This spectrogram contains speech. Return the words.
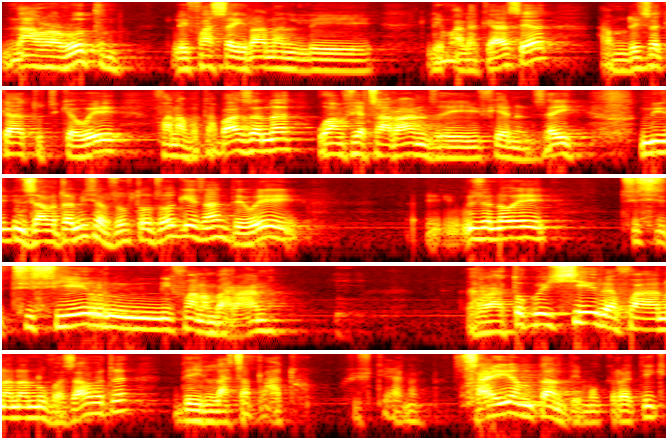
Nararaotina ilay fahasahiranany ilay Malagasy amin'ny resaka atodika hoe fanambatabazana ho amin'ny fihatsarany izay fiainany izay. Ny zavatra misy amin'izao fotoana izao ange izany dia hoe, hoy isanao hoe tsisy hery ny fanambarana. Raha ataoko hoe hery ahafahana nanova zavatra dia ny latsa-bato. fifidianana. Zay amin'ny tany demokratika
